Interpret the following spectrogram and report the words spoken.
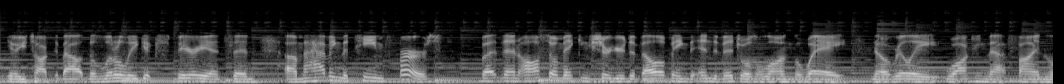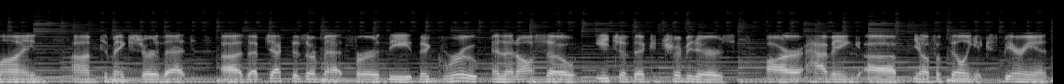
you know you talked about the little league experience and um, having the team first but then also making sure you're developing the individuals along the way, you know, really walking that fine line um, to make sure that uh, the objectives are met for the, the group and then also each of the contributors are having uh, you know fulfilling experience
